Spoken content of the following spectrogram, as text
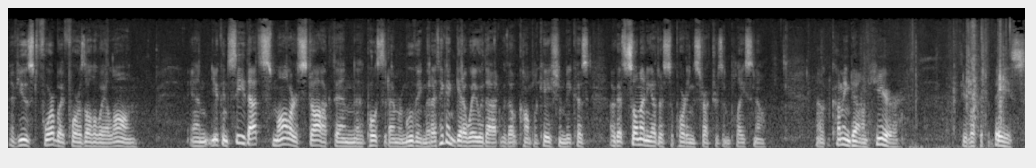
I've used 4x4s all the way along. And you can see that's smaller stock than the post that I'm removing, but I think I can get away with that without complication because I've got so many other supporting structures in place now. Now coming down here, if you look at the base,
